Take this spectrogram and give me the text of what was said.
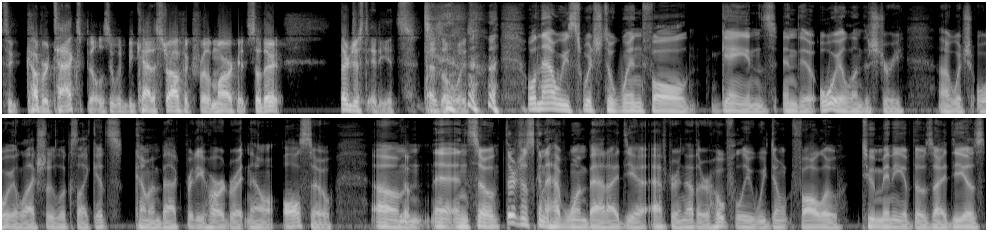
to cover tax bills. It would be catastrophic for the market. So they're they're just idiots as always. Well, now we switched to windfall gains in the oil industry, uh, which oil actually looks like it's coming back pretty hard right now, also. Um, a- And so they're just going to have one bad idea after another. Hopefully, we don't follow too many of those ideas.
